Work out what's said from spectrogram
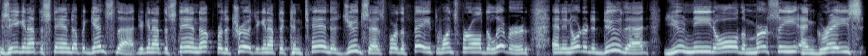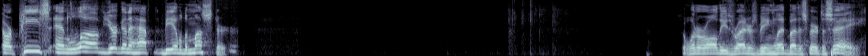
You see, you're going to have to stand up against that. You're going to have to stand up for the truth. You're going to have to contend, as Jude says, for the faith once for all delivered. And in order to do that, you need all the mercy and grace or peace and love you're going to have to be able to muster. So, what are all these writers being led by the Spirit to say?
